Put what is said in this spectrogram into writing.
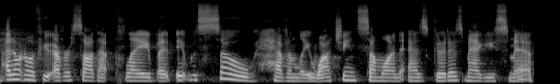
I don't know if you ever saw that play, but it was so heavenly watching someone as good as Maggie Smith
